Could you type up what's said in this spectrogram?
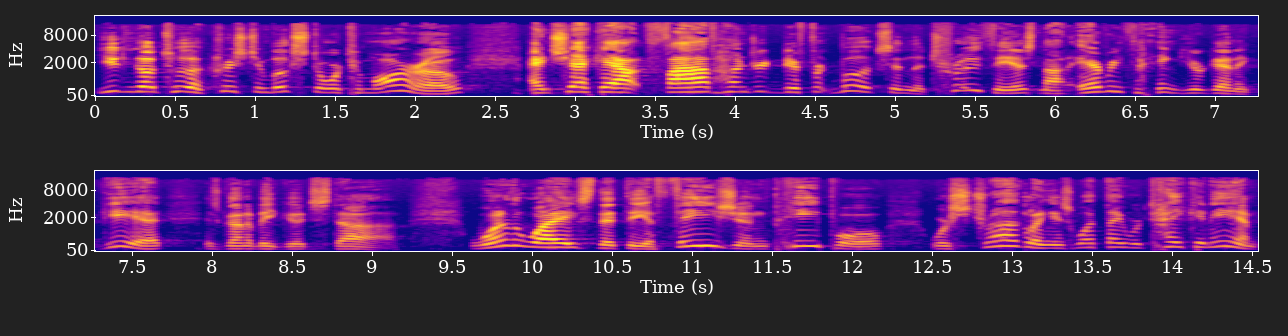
You can go to a Christian bookstore tomorrow and check out 500 different books. And the truth is, not everything you're going to get is going to be good stuff. One of the ways that the Ephesian people were struggling is what they were taking in.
